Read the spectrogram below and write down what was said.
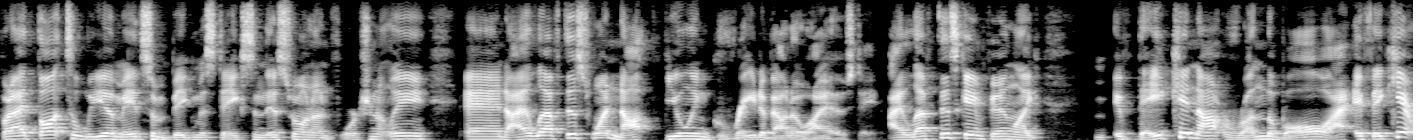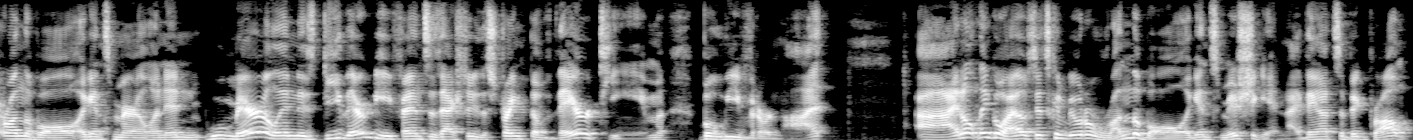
but I thought Taulia made some big mistakes in this one, unfortunately. And I left this one not feeling great about Ohio State. I left this game feeling like if they cannot run the ball, if they can't run the ball against Maryland, and who Maryland is, their defense is actually the strength of their team, believe it or not. I don't think Ohio State's going to be able to run the ball against Michigan. I think that's a big problem.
